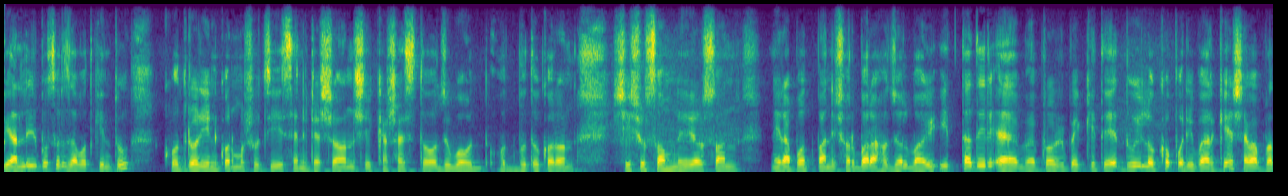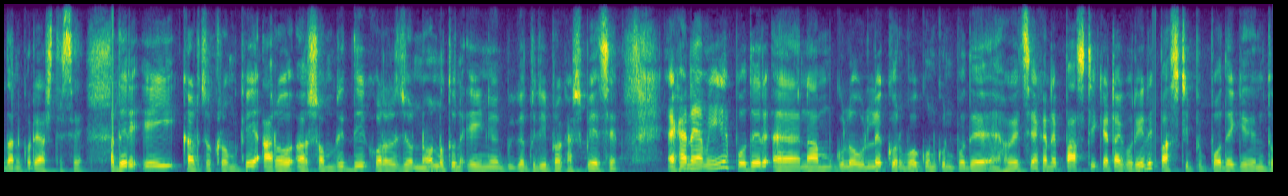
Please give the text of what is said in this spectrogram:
বিয়াল্লিশ বছর যাবৎ কিন্তু ক্ষুদ্র ঋণ কর্মসূচি স্যানিটেশন শিক্ষা স্বাস্থ্য যুব উদ- উদ্ভূতকরণ শিশু শ্রম নিরসন নিরাপদ পানি সরবরাহ জলবায়ু ইত্যাদির পরিপ্রেক্ষিতে দুই লক্ষ পরিবারকে সেবা প্রদান করে আসতেছে। তাদের এই কার্যক্রমকে আরও সমৃদ্ধি করার জন্য নতুন এই নিয়োগ বিজ্ঞপ্তিটি প্রকাশ পেয়েছে। এখানে আমি পদের আহ, নামগুলো উল্লেখ করব কোন কোন পদে হয়েছে। এখানে পাঁচটি ক্যাটাগরির, পাঁচটি পদে কিন্তু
